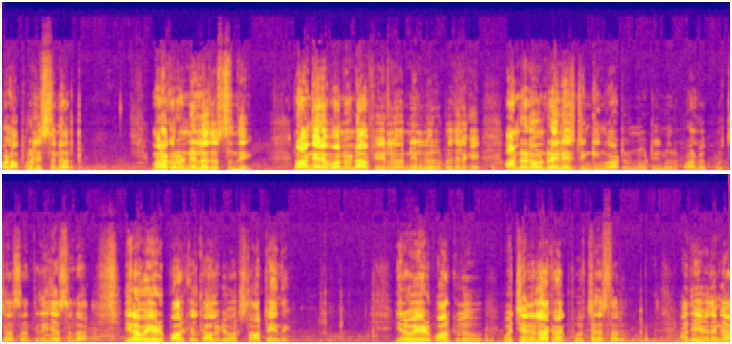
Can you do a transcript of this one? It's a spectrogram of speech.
వాళ్ళు అప్రూవల్ ఇస్తున్నారు. మరొక రెండు నెలలు అది వస్తుంది. రాగానే వన్ అండ్ హాఫ్ ఇయర్లో నెల్లూరు ప్రజలకి అండర్ గ్రౌండ్ డ్రైనేజ్ డ్రింకింగ్ వాటర్ నూటికి నూరు రూపాయలు పూర్తి చేస్తానని తెలియజేస్తుందా ఇరవై ఏడు పార్కులకి ఆల్రెడీ వర్క్ స్టార్ట్ అయింది. ఇరవై ఏడు పార్కులు వచ్చే నెలాఖరాకు పూర్తి చేస్తారు. అదేవిధంగా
